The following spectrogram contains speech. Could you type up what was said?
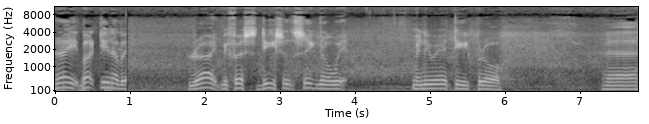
Right, back to you in a bit. Right, my first decent signal with new AT Pro. Uh,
